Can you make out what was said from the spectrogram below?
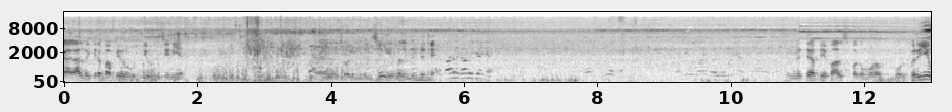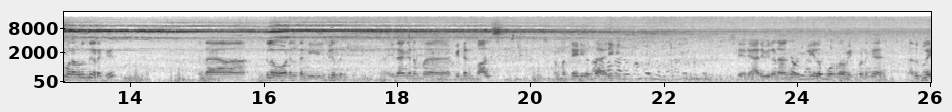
கால் வைக்கிறப்ப அப்படியே உருட்டி விட்டுச்சு என்னைய. சொல்லி முடிஞ்சு இருந்தாலும் நின்றுட்டேன். நின்றுட்டு அப்படியே ஃபால்ஸ் பக்கம் போனோம். ஒரு பெரிய மரம் விழுந்து கிடக்கு. அந்த இதில் ஓடல் தண்ணி இழுத்துட்டு வந்துருக்கு. இதாங்க நம்ம கிட்டன் ஃபால்ஸ் நம்ம தேடி வந்த அருவி. சரி அருவியில் நாங்கள் ஒரு கீழே போடுறோம். வெயிட் பண்ணுங்கள் அதுக்குள்ளே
